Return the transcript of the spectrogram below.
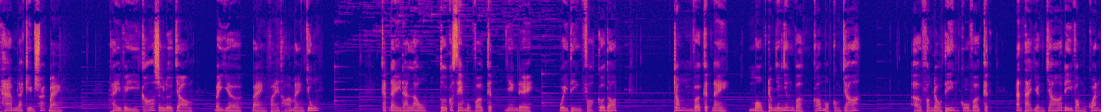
tham đã kiểm soát bạn. Thay vì có sự lựa chọn, bây giờ bạn phải thỏa mãn chúng. Cách đây đã lâu, tôi có xem một vở kịch nhan đề waiting for godot. Trong vở kịch này, một trong những nhân vật có một con chó ở phần đầu tiên của vở kịch, anh ta dẫn chó đi vòng quanh.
